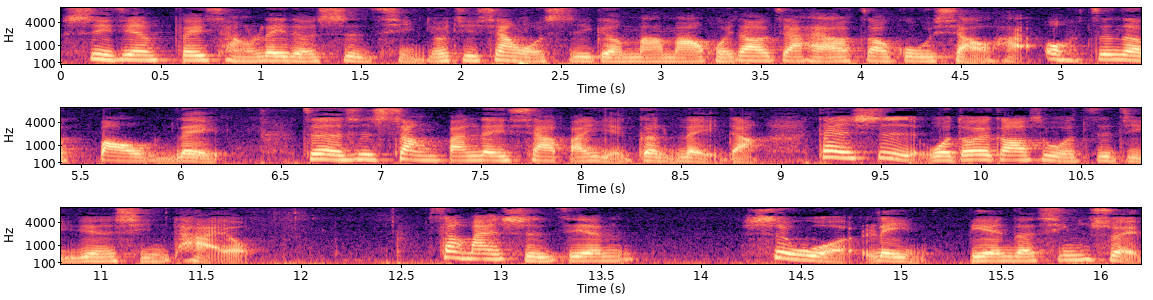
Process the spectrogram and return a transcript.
是一件非常累的事情。尤其像我是一个妈妈，回到家还要照顾小孩，哦，真的爆累。真的是上班累，下班也更累的。但是我都会告诉我自己一件心态哦：上班时间是我领别人的薪水，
